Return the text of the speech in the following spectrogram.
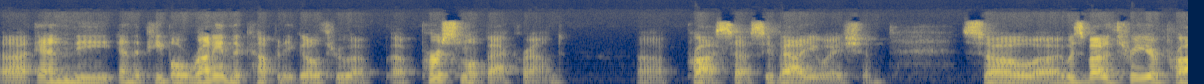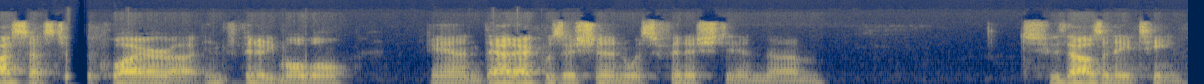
uh, and the and the people running the company go through a, a personal background uh, process evaluation. So uh, it was about a three-year process to acquire uh, Infiniti Mobile, and that acquisition was finished in um, 2018.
